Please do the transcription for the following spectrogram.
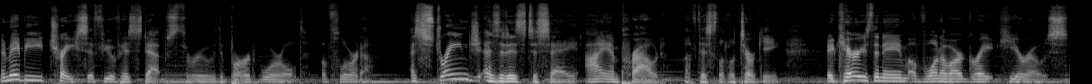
and maybe trace a few of his steps through the bird world of Florida. As strange as it is to say, I am proud of this little turkey. It carries the name of one of our great heroes.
